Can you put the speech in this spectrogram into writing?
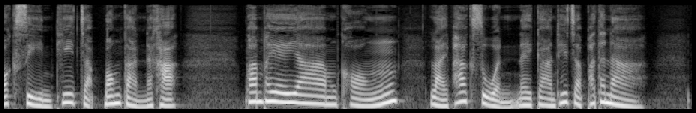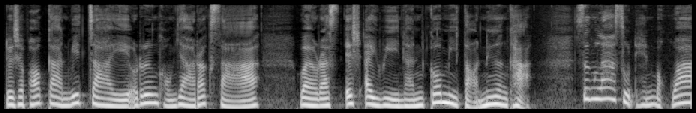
วัคซีนที่จะป้องกันนะคะ ความพยายามของหลายภาคส่วนในการที่จะพัฒนา โดยเฉพาะการวิจัยเรื่องของยารักษา ไวรัส HIV นั้นก็มีต่อเนื่องค่ะ ซึ่งล่าสุดเห็นบอกว่า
